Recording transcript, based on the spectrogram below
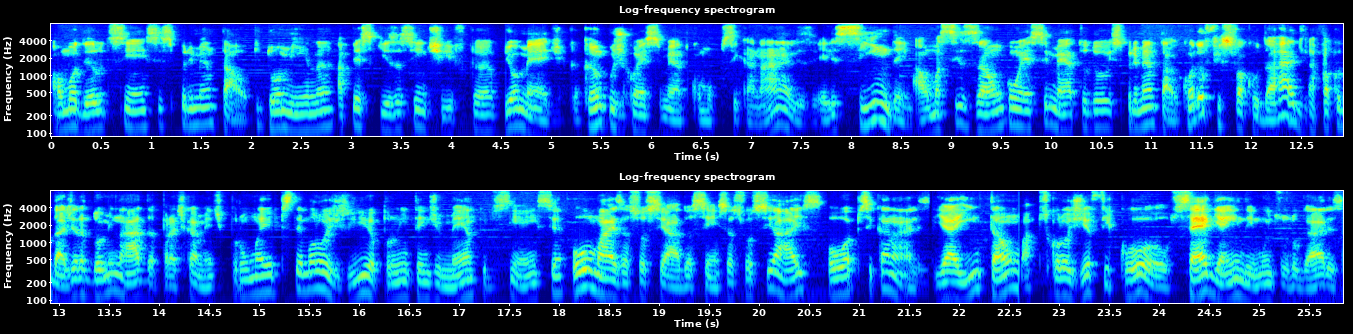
ao modelo de ciência experimental, que domina a pesquisa científica biomédica. Campos de conhecimento como psicanálise, eles cindem a uma cisão com esse método experimental. Quando eu fiz faculdade, a faculdade era dominada praticamente por uma epistemologia, por um entendimento de ciência, ou mais associado às ciências sociais ou à psicanálise. E aí então a psicologia ficou, segue ainda em muitos lugares,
